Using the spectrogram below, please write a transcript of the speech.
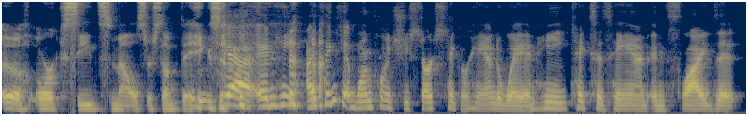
ugh, orc seed smells or something. So. Yeah, and he, I think at one point she starts to take her hand away, and he takes his hand and slides it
